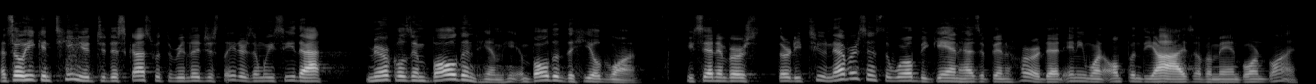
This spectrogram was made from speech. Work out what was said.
And so he continued to discuss with the religious leaders, and we see that miracles emboldened him. He emboldened the healed one. He said in verse 32 Never since the world began has it been heard that anyone opened the eyes of a man born blind.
